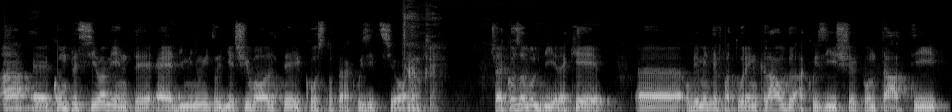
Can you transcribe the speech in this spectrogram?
ma eh, complessivamente è diminuito di 10 volte il costo per acquisizione. Ah, okay. Cioè, cosa vuol dire? Che eh, ovviamente Fattura in Cloud acquisisce contatti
